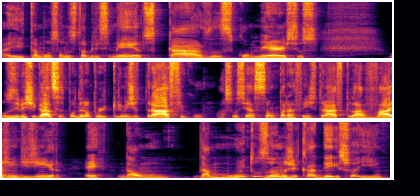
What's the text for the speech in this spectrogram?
Aí está mostrando os estabelecimentos, casas, comércios. Os investigados responderão por crimes de tráfico, associação para fins de tráfico e lavagem de dinheiro. É, dá, um, dá muitos anos de cadeia isso aí, hein?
